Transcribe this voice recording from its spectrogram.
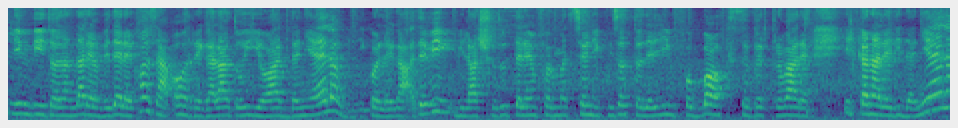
l'invito ad andare a vedere cosa ho regalato io a Daniela, quindi collegatevi, vi lascio tutte le informazioni qui sotto dell'info box per trovare il canale di Daniela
